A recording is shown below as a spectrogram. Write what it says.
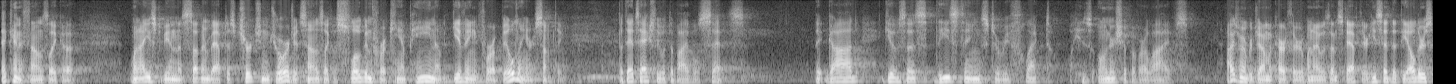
that kind of sounds like a when I used to be in the Southern Baptist Church in Georgia, it sounds like a slogan for a campaign of giving for a building or something. But that's actually what the Bible says that God gives us these things to reflect his ownership of our lives. I always remember John MacArthur when I was on staff there. He said that the elders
